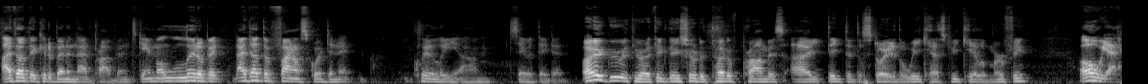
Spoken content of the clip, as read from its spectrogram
I thought they could have been in that Providence game a little bit. I thought the final score didn't clearly um, say what they did. I agree with you. I think they showed a ton of promise. I think that the story of the week has to be Caleb Murphy, Oh yeah,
